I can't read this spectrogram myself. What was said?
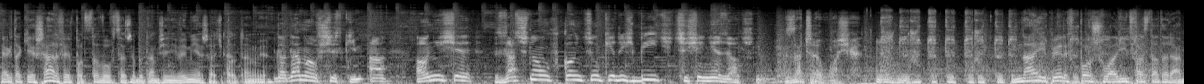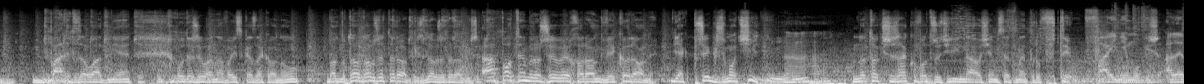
jak takie szarfy w podstawówce, żeby tam się nie wymieszać potem. Wie. Gadamy o wszystkim, a oni się zaczną w końcu kiedyś bić, czy się nie zaczną? Zaczęło się. Najpierw poszła Litwa z Tatarami. Bardzo ładnie uderzyła na wojska zakonu. Bo to dobrze to robisz, dobrze to robisz. A potem ruszyły chorągwie korony. Jak przygrzmocili. No to krzyżaków odrzucili na 800 metrów w tył. Fajnie mówisz, ale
